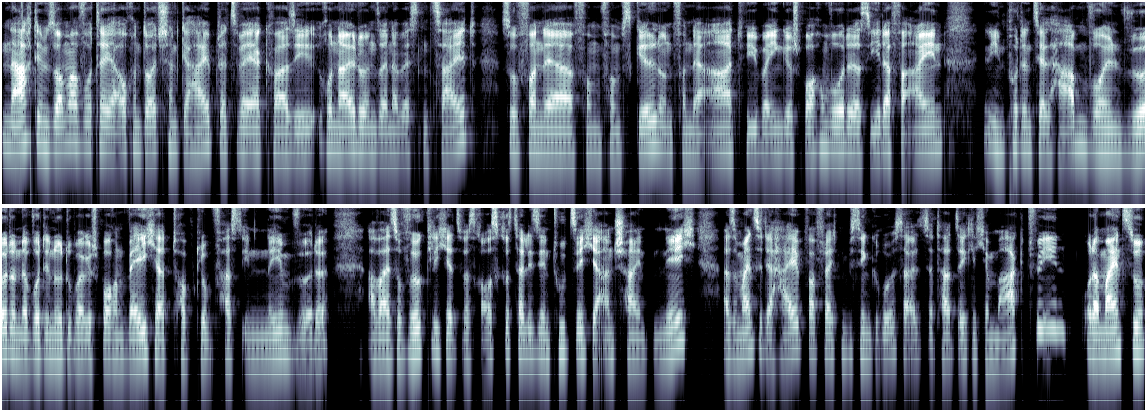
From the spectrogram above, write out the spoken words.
nach dem Sommer wurde er ja auch in Deutschland gehypt, als wäre er quasi Ronaldo in seiner besten Zeit. So von der, vom, vom Skill und von der Art, wie über ihn gesprochen wurde, dass jeder Verein ihn potenziell haben wollen würde. Und da wurde nur drüber gesprochen, welcher Topclub fast ihn nehmen würde. Aber also wirklich jetzt was rauskristallisieren tut sich ja anscheinend nicht. Also meinst du, der Hype war vielleicht ein bisschen größer als der tatsächliche Markt für ihn? Oder meinst du,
